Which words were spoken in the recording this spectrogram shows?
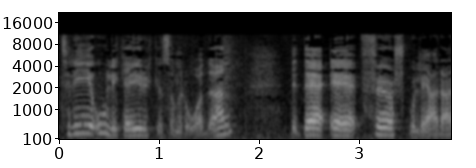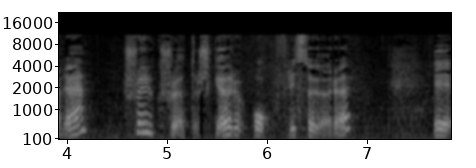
tre olika yrkesområden. Det är förskollärare, sjuksköterskor och frisörer. Eh,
